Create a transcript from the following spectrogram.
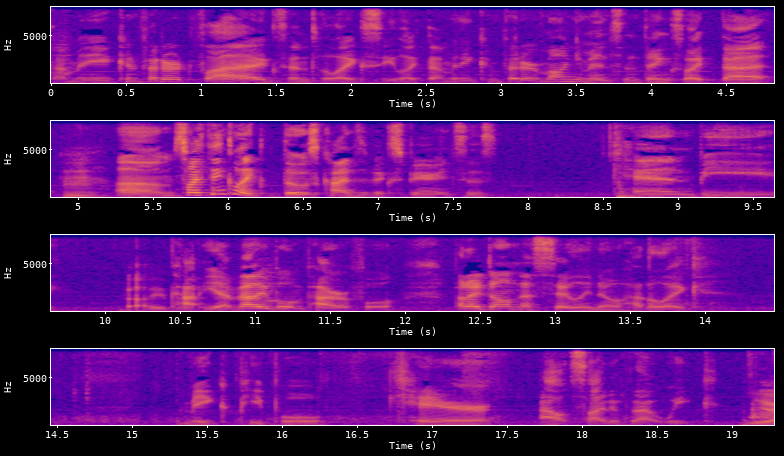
that many Confederate flags and to, like, see, like, that many Confederate monuments and things like that. Mm. Um, so I think like those kinds of experiences can be valuable pow- yeah valuable and powerful, but I don't necessarily know how to like make people care outside of that week. Yeah.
